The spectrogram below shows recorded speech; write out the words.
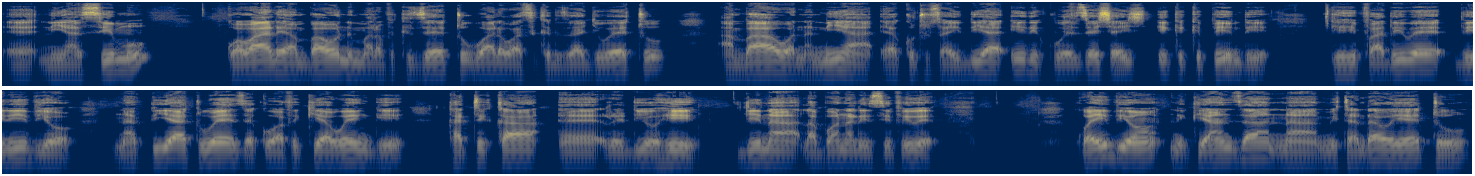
eh, ni ya simu kwa wale ambao ni marafiki zetu, wale wasikilizaji wetu ambao wana nia ya kutusaidia ili kuwezesha hiki kipindi kihifadhiwe vilivyo na pia tuweze kuwafikia wengi katika eh, redio hii. Jina la Bwana lisifiwe. Kwa hivyo nikianza na mitandao yetu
